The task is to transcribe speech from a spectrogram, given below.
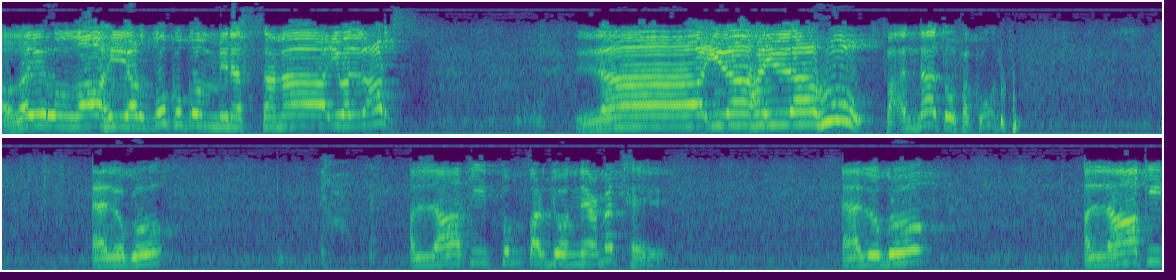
غیر اللہ یرزقکم من السماء والارض. لا الہ الا ہو فانا تفکون اے لوگو، اللہ کی تم پر جو نعمت ہے، اے لوگو، اللہ کی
